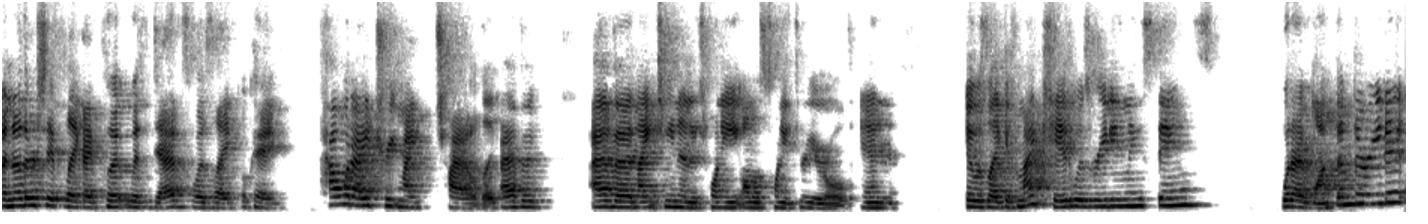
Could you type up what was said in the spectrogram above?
another tip like i put with debs was like okay how would I treat my child? Like I have a I have a 19 and a 20, almost 23 year old. And it was like, if my kid was reading these things, would I want them to read it?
